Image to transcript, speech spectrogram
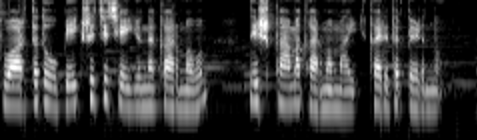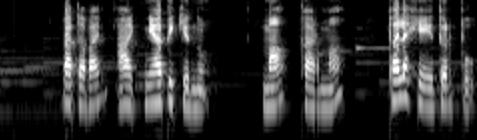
സ്വാർത്ഥത ഉപേക്ഷിച്ച് ചെയ്യുന്ന കർമ്മവും നിഷ്കാമ കർമ്മമായി കരുതപ്പെടുന്നു. ഭഗവാൻ ആജ്ഞാപിക്കുന്നു മ കർമ്മ ഫലഹേതുർഭു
